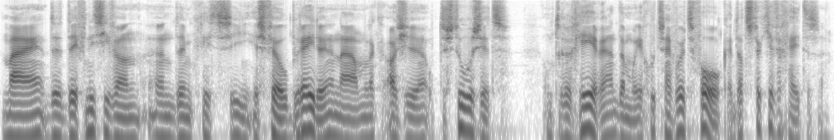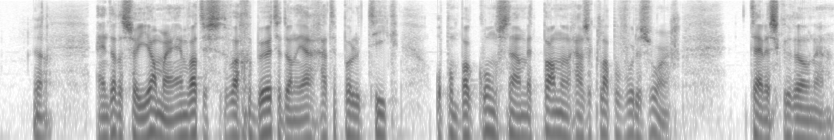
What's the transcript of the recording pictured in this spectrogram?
Maar de definitie van een democratie is veel breder. Namelijk, als je op de stoel zit om te regeren, dan moet je goed zijn voor het volk. En dat stukje vergeten ze. Ja. En dat is zo jammer. En wat, is, wat gebeurt er dan? Ja, gaat de politiek op een balkon staan met pannen en gaan ze klappen voor de zorg tijdens corona.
